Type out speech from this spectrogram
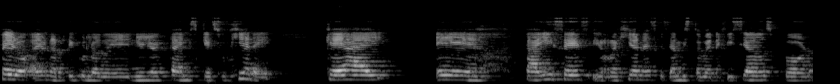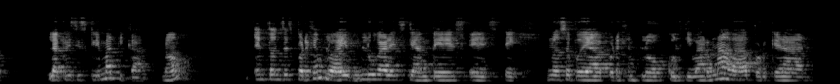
pero hay un artículo de New York Times que sugiere que hay eh, países y regiones que se han visto beneficiados por la crisis climática, ¿no? Entonces, por ejemplo, hay lugares que antes este, no se podía, por ejemplo, cultivar nada porque eran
